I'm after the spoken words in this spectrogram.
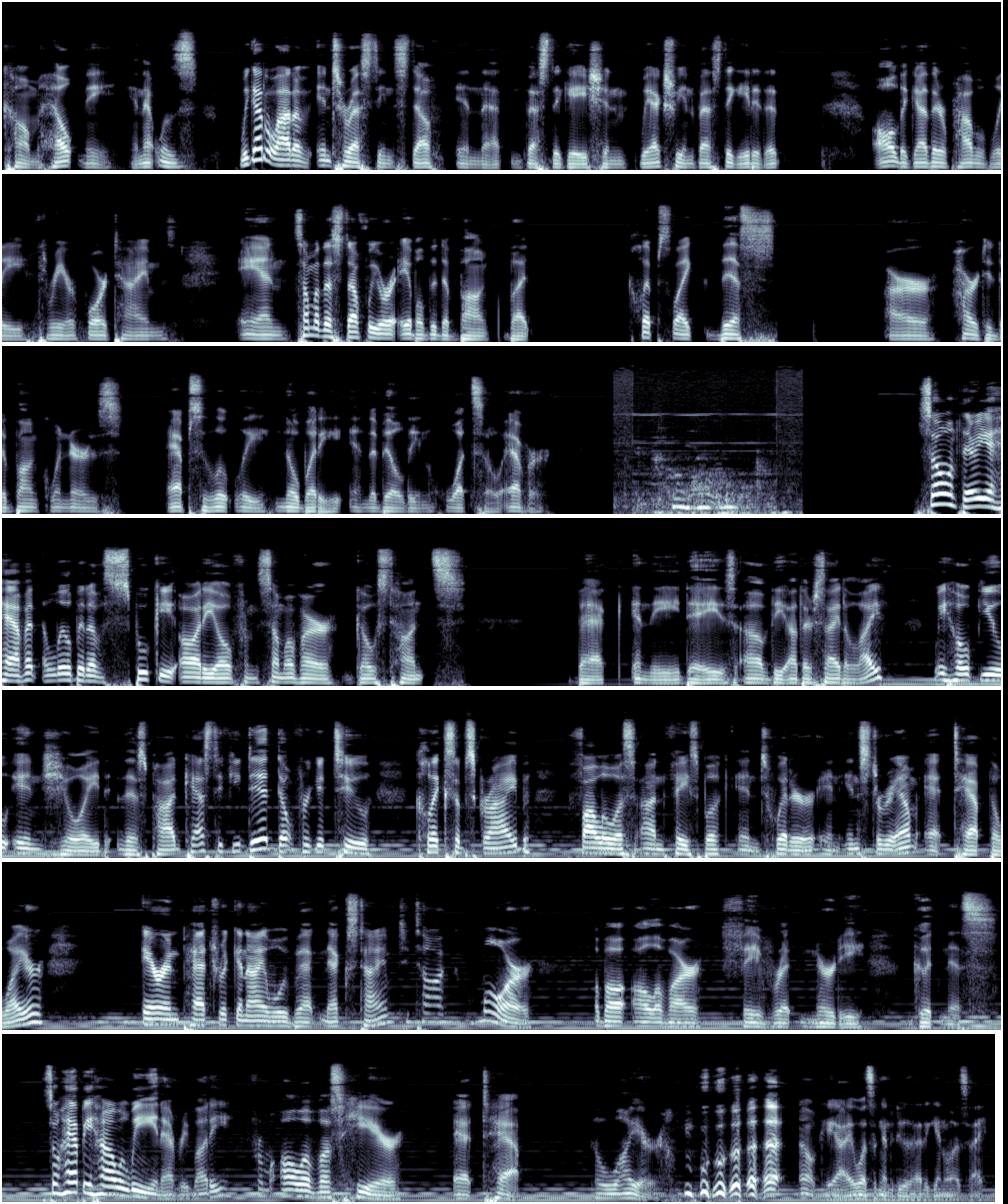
Come help me. And that was, we got a lot of interesting stuff in that investigation. We actually investigated it all together probably three or four times. And some of the stuff we were able to debunk, but clips like this are hard to debunk when there's absolutely nobody in the building whatsoever. So there you have it, a little bit of spooky audio from some of our ghost hunts back in the days of the other side of life. We hope you enjoyed this podcast. If you did, don't forget to click subscribe. Follow us on Facebook and Twitter and Instagram at Tap the Wire. Aaron, Patrick, and I will be back next time to talk more about all of our favorite nerdy goodness. So happy Halloween, everybody, from all of us here at Tap the Wire. okay, I wasn't going to do that again, was I?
